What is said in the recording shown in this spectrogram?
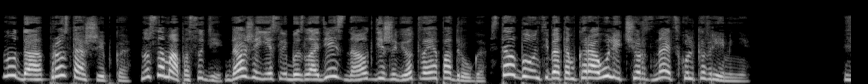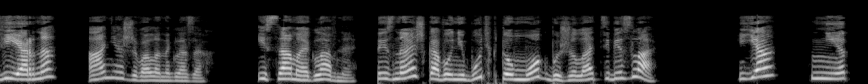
Ну да, просто ошибка. Но сама посуди. Даже если бы злодей знал, где живет твоя подруга, стал бы он тебя там караулить черт знает сколько времени. Верно. Аня оживала на глазах. И самое главное, ты знаешь кого-нибудь, кто мог бы желать тебе зла? Я? Нет.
